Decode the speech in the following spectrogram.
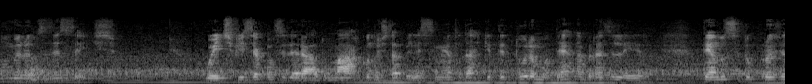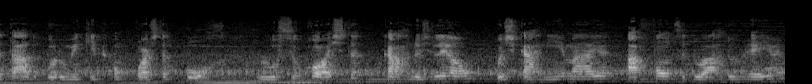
número 16. O edifício é considerado um marco no estabelecimento da arquitetura moderna brasileira, tendo sido projetado por uma equipe composta por Lúcio Costa, Carlos Leão, Oscar Niemeyer, Afonso Eduardo Reimann,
